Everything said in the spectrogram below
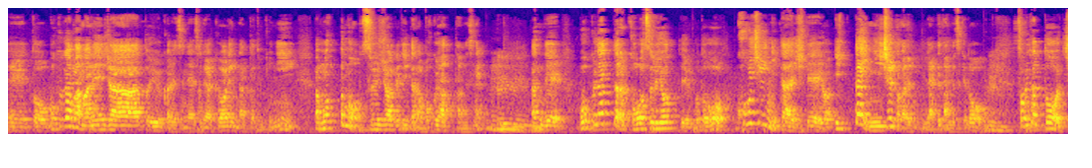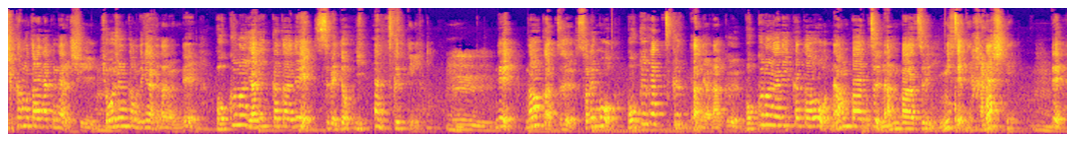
えー、と僕がまあマネージャーというかですねその役割になった時に、まあ、最も数字を上げていたのが僕だったんですね。うん。なんで僕だったらこうするよっていうことを個人に対して要は1対20とかでやってたんですけどうん。それだと時間も足らなくなるしうん。標準化もできなくなるんで僕のやり方で全てを一旦作っていいと。ううん。んでなおかつそれも僕が作ったんではなく僕のやり方をナンバー2ナンバー3に見せて話してで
